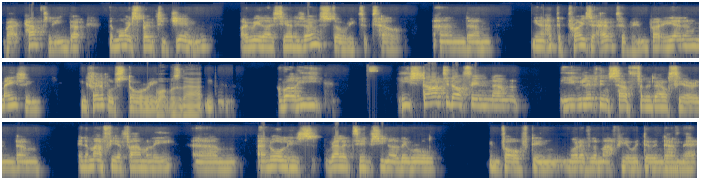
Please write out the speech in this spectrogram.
about Kathleen, but the more I spoke to Jim, I realized he had his own story to tell. And, um, you know, I had to prize it out of him, but he had an amazing, incredible story. What was that? Well, he he started off in um, he lived in South Philadelphia and um, in a mafia family, um, and all his relatives, you know, they were all involved in whatever the mafia were doing down there.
